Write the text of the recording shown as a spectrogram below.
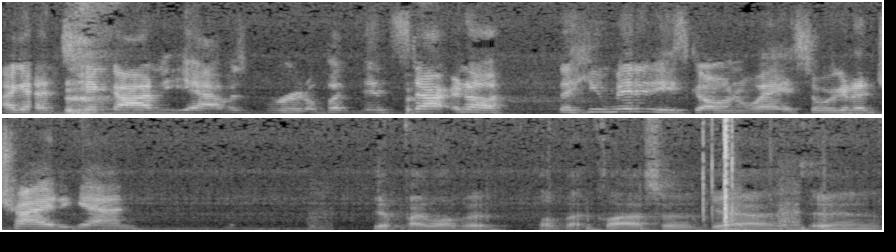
I got a tick on. Yeah, it was brutal. But it's starting to. The humidity's going away, so we're gonna try it again. Yep, I love it. Love that class, and yeah, and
